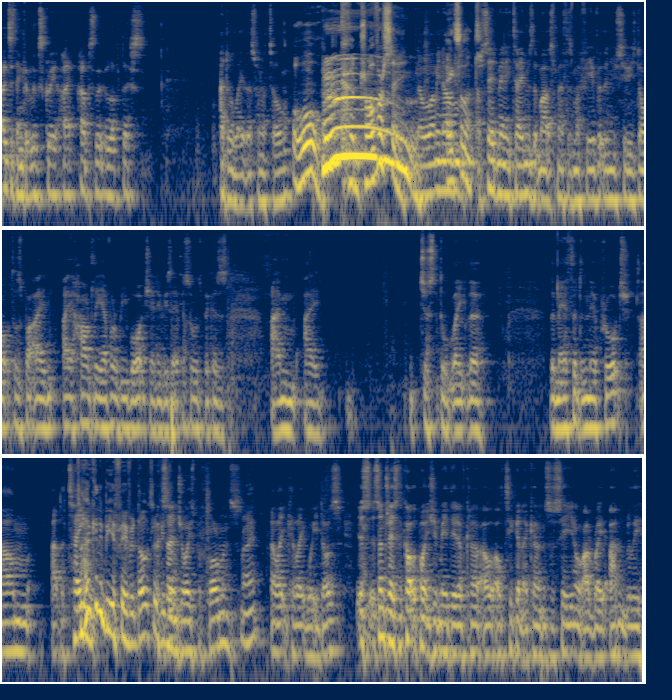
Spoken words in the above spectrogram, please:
I just think it looks great. I absolutely love this. I don't like this one at all. Oh, controversy. No, I mean, um, Excellent. I've said many times that Matt Smith is my favourite, the new series Doctors, but I I hardly ever rewatch any of his episodes because I'm I just don't like the the method and the approach. Um, at the time, How can he be your favourite Doctor? if because you I don't- enjoy his performance. Right. I like I like what he does. It's, it's interesting. A couple of points you made there. I've kind of, I'll, I'll take into account and so say, you know, I right. I hadn't really,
